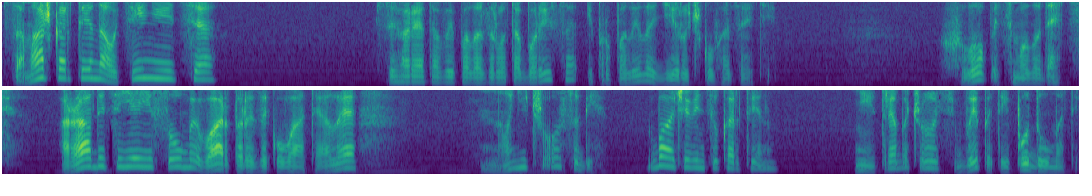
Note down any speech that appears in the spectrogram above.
Сама ж картина оцінюється. Сигарета випала з рота Бориса і пропалила дірочку в газеті. Хлопець молодець. Ради цієї суми варто ризикувати, але ну нічого собі. Бачив він цю картину. Ні, треба чогось випити і подумати.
